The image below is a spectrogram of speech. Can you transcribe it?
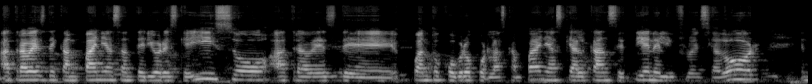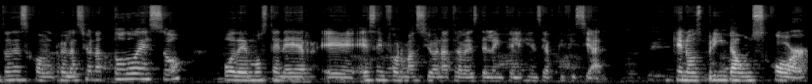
a través de campañas anteriores que hizo, a través de cuánto cobró por las campañas, qué alcance tiene el influenciador. Entonces, con relación a todo eso, podemos tener eh, esa información a través de la inteligencia artificial, que nos brinda un score.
